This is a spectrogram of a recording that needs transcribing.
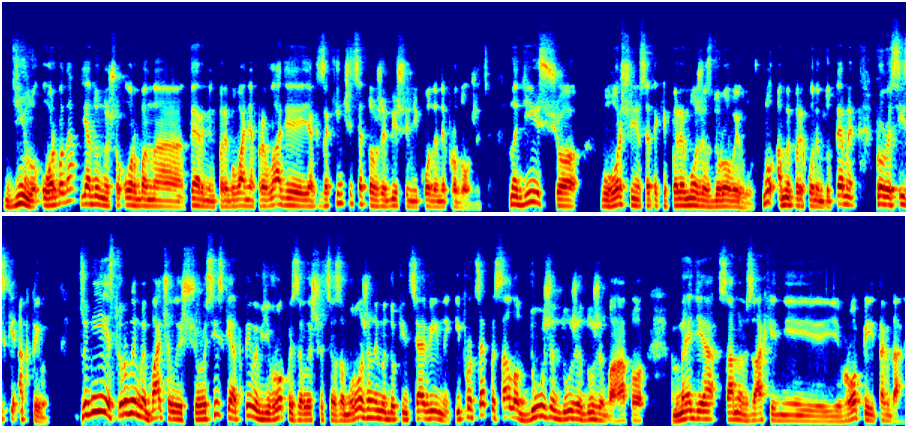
діло Орбана. Я думаю, що Орбана термін перебування при владі як закінчиться, то вже більше ніколи не продовжиться. Надіюсь, що в Угорщині все-таки переможе здоровий глузд. Ну а ми переходимо до теми про російські активи. З однієї сторони, ми бачили, що російські активи в Європі залишаться замороженими до кінця війни, і про це писало дуже дуже дуже багато медіа саме в Західній Європі і так далі.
